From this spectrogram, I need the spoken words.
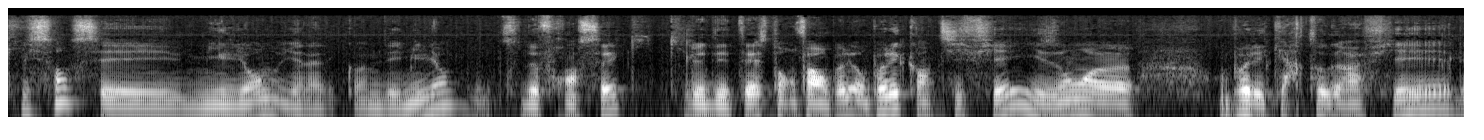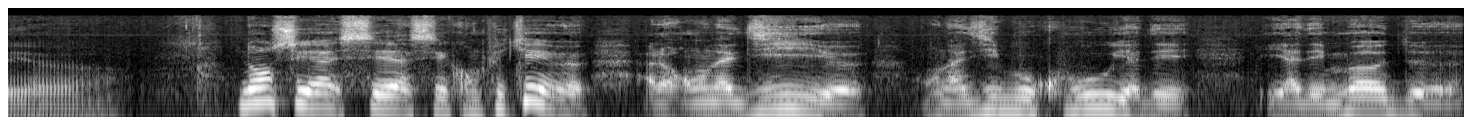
Qui sont ces millions, il y en a quand même des millions de Français qui, le détestent, enfin on peut, on peut les quantifier, ils ont... Euh, on peut les cartographier les, euh, Non, c'est assez, compliqué. Alors on a dit, on a dit beaucoup, il y a des, il y a des modes,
